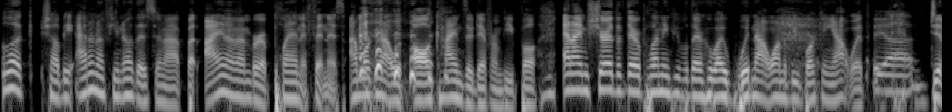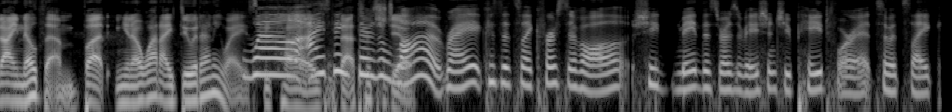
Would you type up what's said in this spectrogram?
Look, Shelby, I don't know if you know this or not, but I am a member of Planet Fitness. I'm working out with all kinds of different people, and I'm sure that there are plenty of people there who I would not want to be working out with. Yeah. Did I know them? But you know what? I do it anyways. Well, because I think there's a do. lot, right? Because it's like, first of all, she made this reservation, she paid for it. So it's like,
